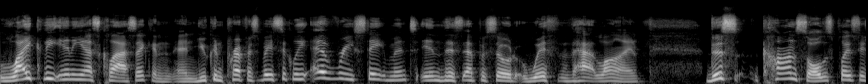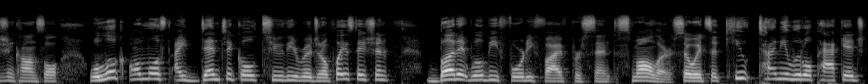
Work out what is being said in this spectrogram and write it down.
Like the NES Classic, and, and you can preface basically every statement in this episode with that line. This console, this PlayStation console, will look almost identical to the original PlayStation, but it will be 45% smaller. So it's a cute, tiny little package.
